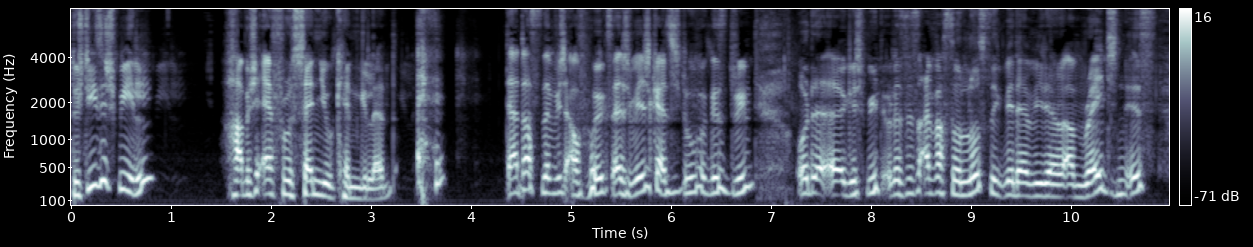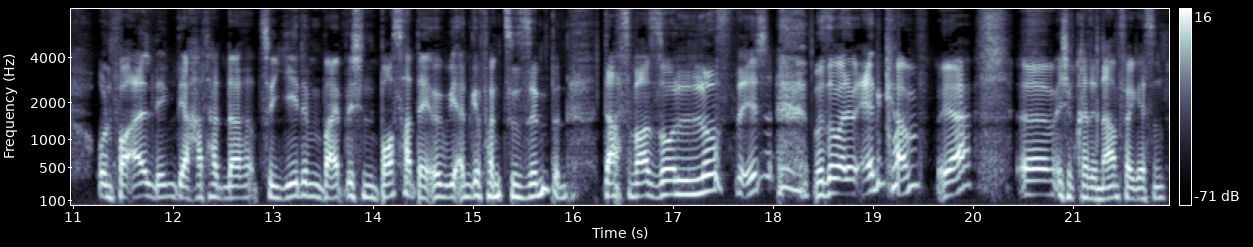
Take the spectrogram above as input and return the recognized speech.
Durch dieses Spiel habe ich Afro Senyu kennengelernt. Der hat das nämlich auf höchster Schwierigkeitsstufe gestreamt und äh, gespielt. Und es ist einfach so lustig, wie der wieder am Ragen ist. Und vor allen Dingen, der hat halt nach, zu jedem weiblichen Boss hat der irgendwie angefangen zu simpen. Das war so lustig. Bei so einem Endkampf, ja. Ähm, ich habe gerade den Namen vergessen.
